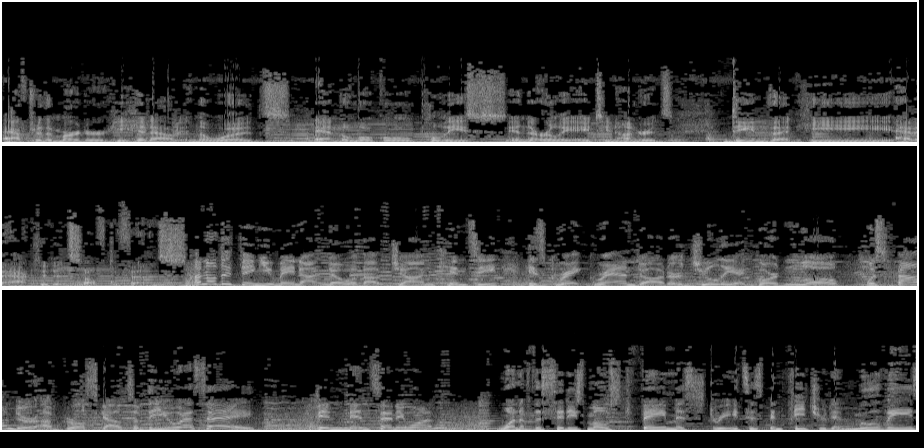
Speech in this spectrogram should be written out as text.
After the murder, he hid out in the woods, and the local police in the early 1800s deemed that he had acted in self-defense. Another thing you may not know about John Kinzie, his great-granddaughter, Juliette Gordon Low, was founder of Girl Scouts of the USA. Didn't mince anyone? One of the city's most famous streets has been featured in movies,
